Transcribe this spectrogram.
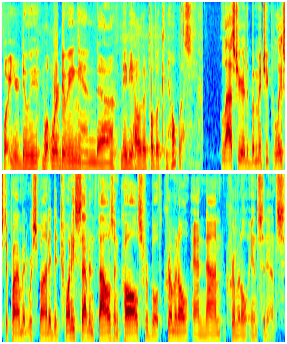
what you're doing, what we're doing, and uh, maybe how the public can help us. Last year, the Bemidji Police Department responded to 27,000 calls for both criminal and non-criminal incidents.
